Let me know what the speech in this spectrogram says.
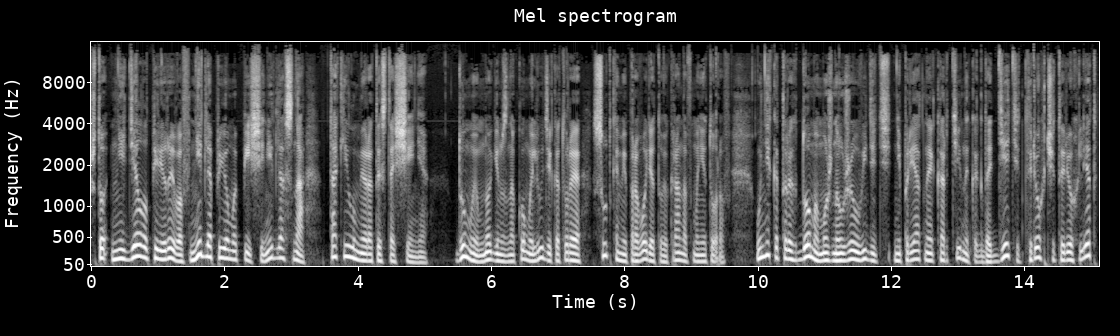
что не делал перерывов ни для приема пищи, ни для сна, так и умер от истощения. Думаю, многим знакомы люди, которые сутками проводят у экранов мониторов. У некоторых дома можно уже увидеть неприятные картины, когда дети трех-четырех лет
